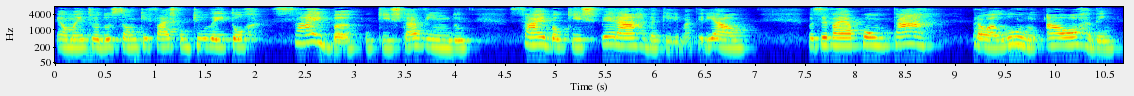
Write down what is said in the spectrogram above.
é uma introdução que faz com que o leitor saiba o que está vindo, saiba o que esperar daquele material você vai apontar para o aluno a ordem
